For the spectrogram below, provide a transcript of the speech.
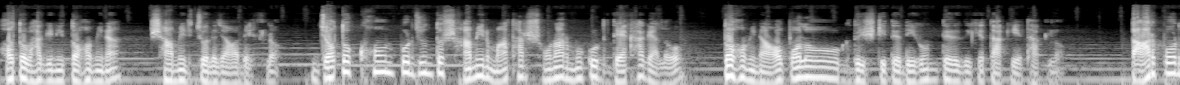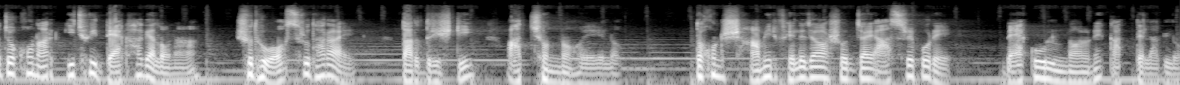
হতভাগিনী তহমিনা স্বামীর চলে যাওয়া দেখল। যতক্ষণ পর্যন্ত স্বামীর মাথার সোনার মুকুট দেখা গেল, তহমিনা অপলক দৃষ্টিতে দিগন্তের দিকে তাকিয়ে থাকল। তারপর যখন আর কিছুই দেখা গেল না, শুধু অশ্রুধারায় তার দৃষ্টি আচ্ছন্ন হয়ে এলো। তখন স্বামীর ফেলে যাওয়া শয্যায় আশ্রে পড়ে ব্যাকুল নয়নে কাঁদতে লাগল।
